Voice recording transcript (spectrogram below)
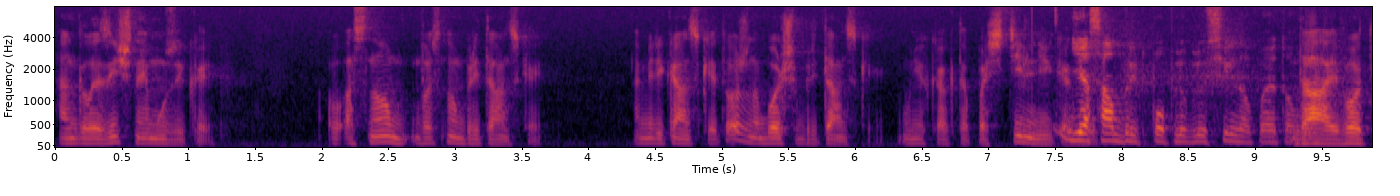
англоязычной музыкой. В основном, в основном британской. Американской тоже, но больше британской. У них как-то постильнее. как Я бы. сам брит-поп люблю сильно, поэтому... Да, и вот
